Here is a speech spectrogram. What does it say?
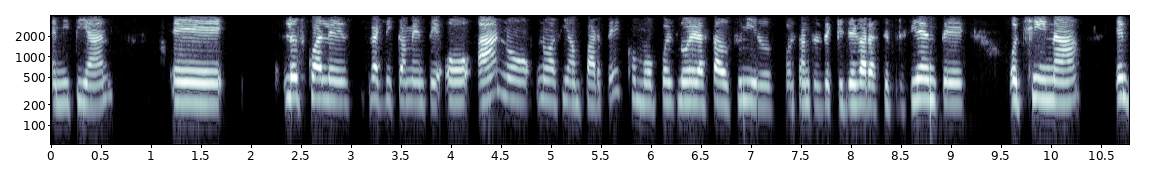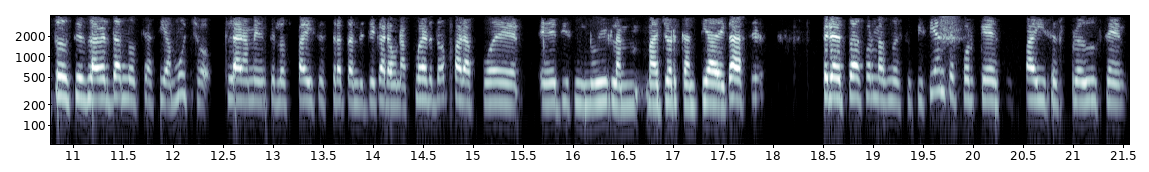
emitían eh, los cuales prácticamente o A no, no hacían parte, como pues lo era Estados Unidos, pues antes de que llegara este presidente, o China. Entonces, la verdad no se hacía mucho. Claramente los países tratan de llegar a un acuerdo para poder eh, disminuir la mayor cantidad de gases, pero de todas formas no es suficiente porque esos países producen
